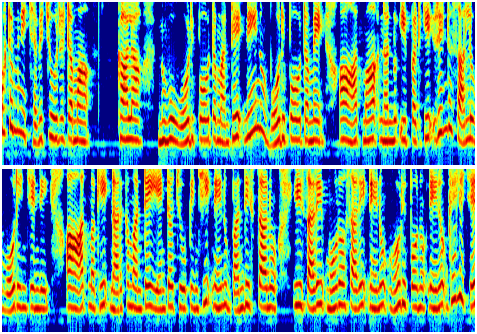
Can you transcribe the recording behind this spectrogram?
ఓటమిని చవి చూడటమా కాలా నువ్వు ఓడిపోవటం అంటే నేను ఓడిపోవటమే. ఆ ఆత్మ నన్ను ఇప్పటికీ రెండుసార్లు ఓడించింది. ఆ ఆత్మకి నరకం అంటే ఏంటో చూపించి నేను బంధిస్తాను. ఈసారి మూడోసారి నేను ఓడిపోను. నేను గెలిచే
